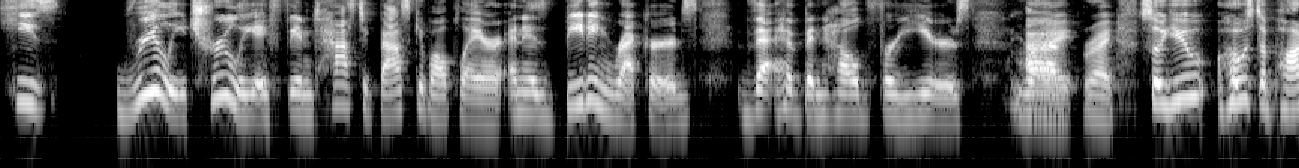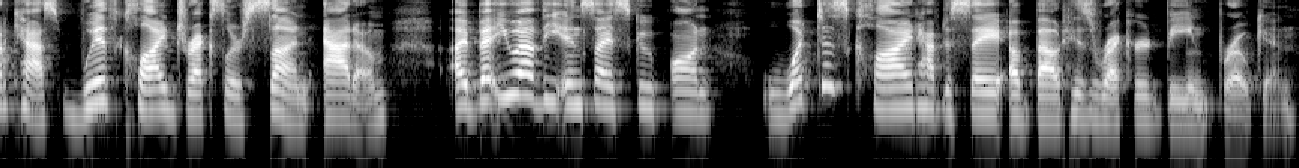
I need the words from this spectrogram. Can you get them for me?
he's really truly a fantastic basketball player and is beating records that have been held for years. Right, um, right. So you host a podcast with Clyde Drexler's son, Adam. I bet you have the inside scoop on what does Clyde have to say about his record being broken?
